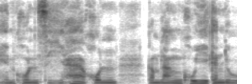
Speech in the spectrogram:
เห็นคนสี่ห้าคนกำลังคุยกันอยู่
